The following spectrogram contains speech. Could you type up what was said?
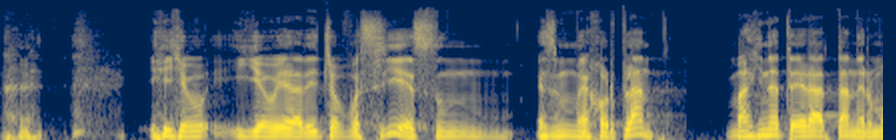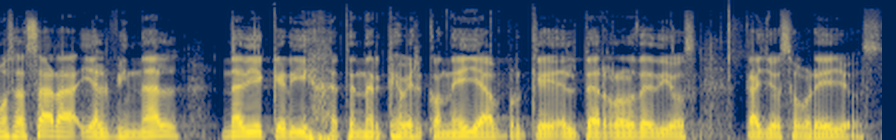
y, yo, y yo hubiera dicho, pues sí, es un, es un mejor plan. Imagínate, era tan hermosa Sara y al final nadie quería tener que ver con ella porque el terror de Dios cayó sobre ellos.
